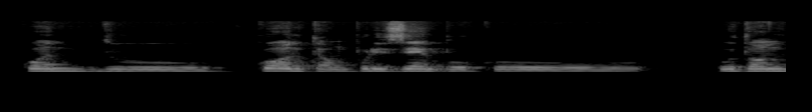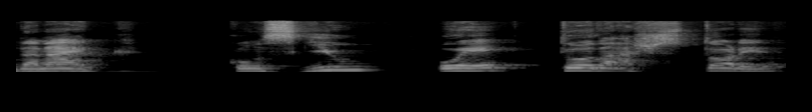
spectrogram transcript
quando contam, por exemplo, que o, o dono da Nike conseguiu, ou é toda a história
